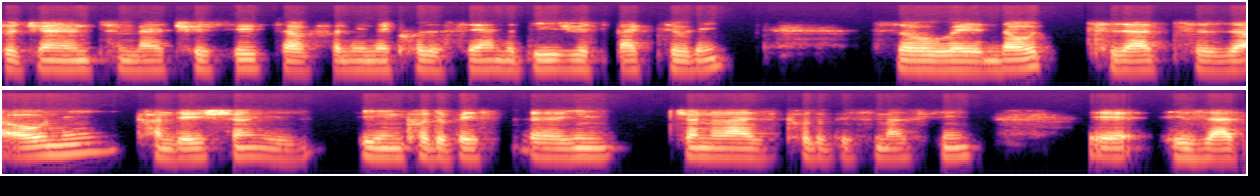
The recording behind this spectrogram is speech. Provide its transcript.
two giant matrices of linear code C and D respectively. So we note that the only condition is in code-based, uh, in generalized code-based masking is that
